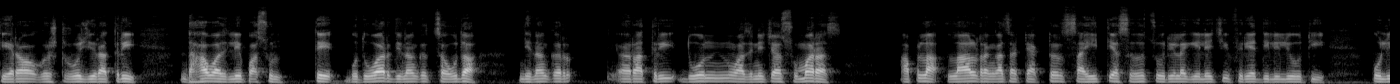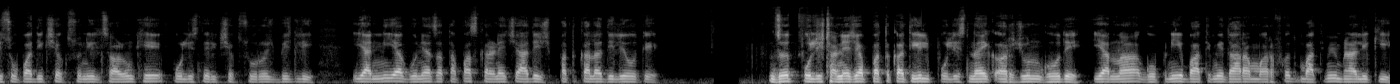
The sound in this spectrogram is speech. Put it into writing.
तेरा ऑगस्ट रोजी रात्री दहा वाजलेपासून ते बुधवार दिनांक चौदा दिनांक रात्री दोन वाजण्याच्या सुमारास आपला लाल रंगाचा ट्रॅक्टर साहित्यासह चोरीला गेल्याची फिर्याद दिलेली होती. पोलीस उपाधीक्षक सुनील साळुंखे पोलीस निरीक्षक सूरज बिजली यांनी या गुन्ह्याचा तपास करण्याचे आदेश पथकाला दिले होते. जत पोलीस ठाण्याच्या पथकातील पोलीस नाईक अर्जुन घोदे यांना गोपनीय बातमीदारामार्फत बातमी मिळाली की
